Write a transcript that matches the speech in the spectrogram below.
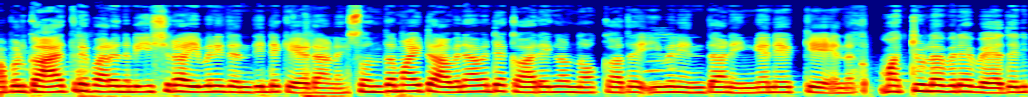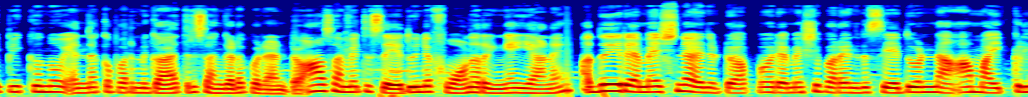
അപ്പോൾ ഗായത്രി പറയുന്നുണ്ട് ഈശ്വര ഇവൻ ഇത് എന്തിന്റെ കേടാണ്? സ്വന്തമായിട്ട് അവനവന്റെ കാര്യങ്ങൾ നോക്കാതെ ഇവൻ എന്താണ് ഇങ്ങനെയൊക്കെ എന്നൊക്കെ മറ്റുള്ളവരെ വേദനിപ്പിക്കുന്നു എന്നൊക്കെ പറഞ്ഞ് ഗായത്രി സങ്കടപ്പെടാൻ കേട്ടോ. ആ സമയത്ത് സേതുവിന്റെ ഫോൺ റിങ് ചെയ്യാണ്. അത് രമേശിനായിരുന്നു കേട്ടോ. അപ്പോൾ രമേശ് പറയുന്നത് സേതുവണ്ണ ആ മൈക്കിൾ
